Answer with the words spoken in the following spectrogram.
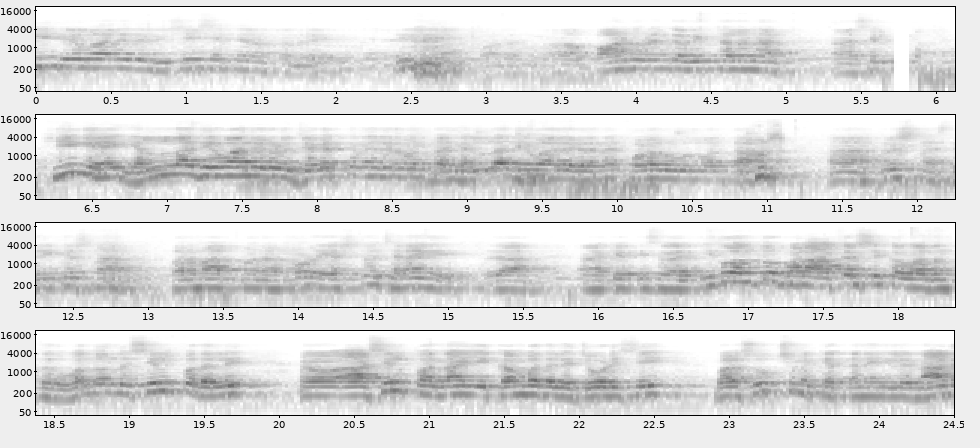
ಈ ದೇವಾಲಯದ ವಿಶೇಷತೆ ಏನಂತಂದ್ರೆ ಇಲ್ಲಿ ಪಾಂಡುರಂಗ ವಿಠಲನ ಶಿಲ್ಪ. ಹೀಗೆ ಎಲ್ಲ ದೇವಾಲಯಗಳು ಜಗತ್ತಿನಲ್ಲಿರುವಂತಹ ಎಲ್ಲ ದೇವಾಲಯಗಳನ್ನ ಆ, ಕೃಷ್ಣ ಶ್ರೀಕೃಷ್ಣ ಪರಮಾತ್ಮನ ನೋಡ್ರಿ ಎಷ್ಟು ಚೆನ್ನಾಗಿ ಕೆತ್ತಿಸಿದ್ದಾರೆ. ಇದು ಅಂತೂ ಬಹಳ ಆಕರ್ಷಕವಾದಂಥದ್ದು. ಒಂದೊಂದು ಶಿಲ್ಪದಲ್ಲಿ ಆ, ಶಿಲ್ಪನ್ನ ಈ ಕಂಬದಲ್ಲಿ ಜೋಡಿಸಿ ಬಹಳ ಸೂಕ್ಷ್ಮ ಕೆತ್ತನೆ ಇಲ್ಲಿ ನಾಗ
